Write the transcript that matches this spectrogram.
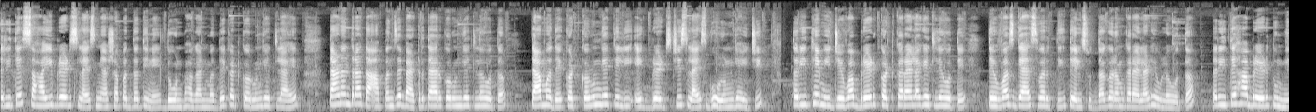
तर इथे सहाही ब्रेड स्लाइस मी अशा पद्धतीने दोन भागांमध्ये कट करून घेतले आहेत. त्यानंतर आता आपण जे बॅटर तयार करून घेतलं होतं त्यामध्ये कट करून घेतलेली एक ब्रेडची स्लाइस घोळून घ्यायची. तर इथे मी जेव्हा ब्रेड कट करायला घेतले होते तेव्हाच गॅसवरती तेलसुद्धा गरम करायला ठेवलं होतं. तर इथे हा ब्रेड तुम्ही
